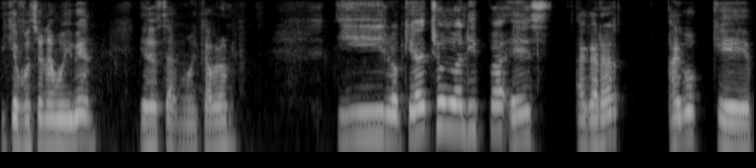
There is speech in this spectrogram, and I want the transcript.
y que funciona muy bien. Y eso está muy cabrón. Y lo que ha hecho Dualipa es agarrar algo que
